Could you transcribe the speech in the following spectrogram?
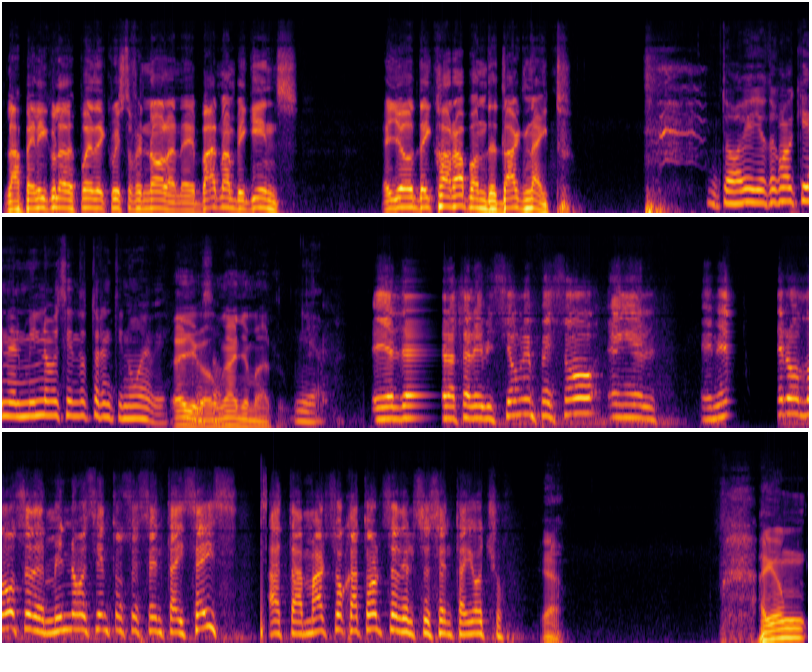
La película después de Christopher Nolan, eh, Batman Begins. Ellos, they caught up on The Dark Knight. Todavía yo tengo aquí en el 1939. There you go, Eso. un año más. Yeah. El de la televisión empezó en el enero 12 de 1966 hasta marzo 14 del 68. Yeah. Hay un,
